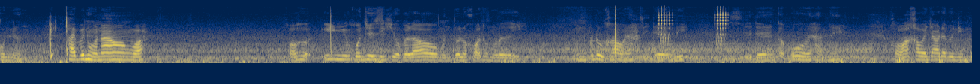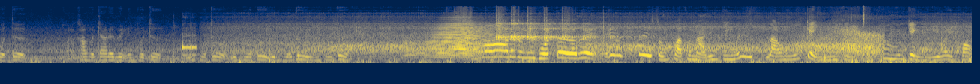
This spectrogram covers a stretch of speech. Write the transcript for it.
คนหนึ่งใครเป็นหัวหน้าห้องวะขอเหอะอีมีคนใช้สีเขียวไปแล้วเหมือนตัวละครผมเลย มันก็ดูเข้านะ สีแดงดิ สีแดงกับโอ้ไม่ทันให้ อให้ข้าพเจ้าได้เป็นอิมโพเตอร์ขอให้ข้าพเจ้าได้เป็นอินโพเตอร์อินโพเตอร์อินโพเตอร์อินโพเตอร์อินโพเตอร์อ๋อได้เป็นอินโพเตอร์ด้วยเอ้ยเอ้ยสมปรารถนาจริงๆเว้ยเรานี่มันเก่งจริงๆมันเก่งอย่างนี้วะไอ้ป้อง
